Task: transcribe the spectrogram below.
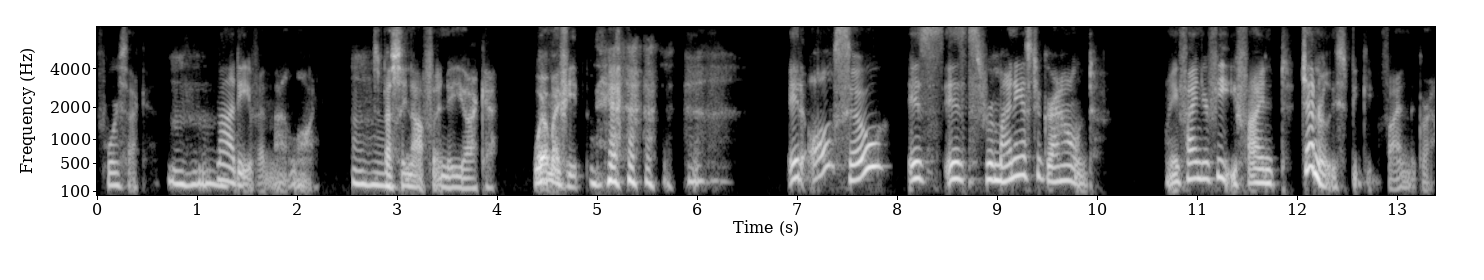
Four seconds. Mm-hmm. Not even that long, Mm-hmm. especially not for a New Yorker. Where are my feet? it also is is reminding us to ground. When you find your feet you find generally speaking find the ground.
